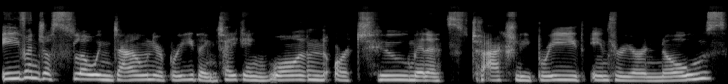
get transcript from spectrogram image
even just slowing down your breathing, taking one or two minutes to actually breathe in through your nose.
